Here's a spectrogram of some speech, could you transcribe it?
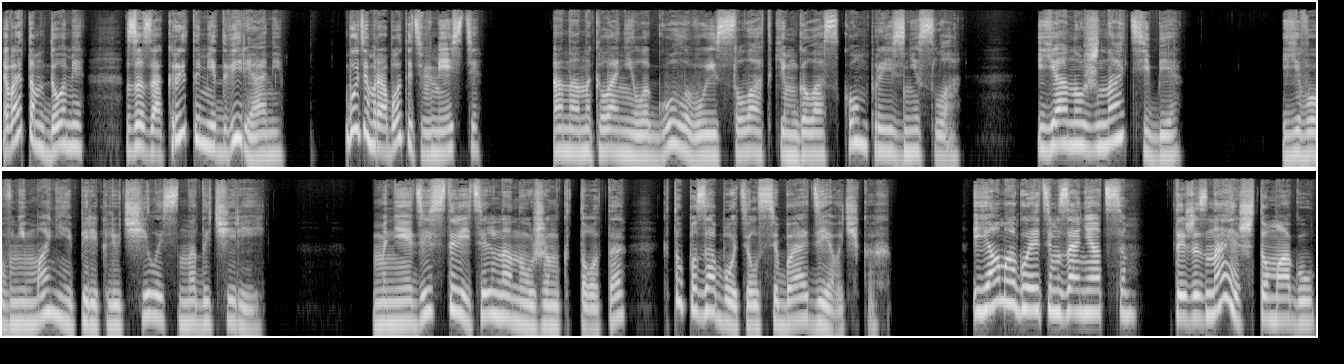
в этом доме, за закрытыми дверями. Будем работать вместе. Она наклонила голову и сладким голоском произнесла «Я нужна тебе». Его внимание переключилось на дочерей. «Мне действительно нужен кто-то, кто позаботился бы о девочках. Я могу этим заняться. Ты же знаешь, что могу».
